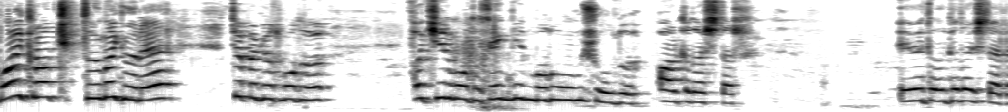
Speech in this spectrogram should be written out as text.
Minecraft çıktığına göre Tepegöz modu, fakir modu, zengin modu olmuş oldu arkadaşlar. Evet arkadaşlar.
